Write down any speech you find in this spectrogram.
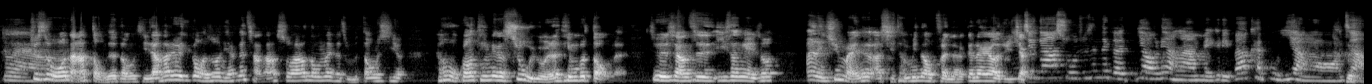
对，就是我哪懂这东西。然后他就跟我说，你要跟厂商说要弄那个什么东西，然后我光听那个术语我就听不懂了，就是像是医生跟你说。那你去买那个阿西特米诺粉的，跟那药局讲，就跟他说，就是那个药量啊，每个礼拜要开不一样哦，这样。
